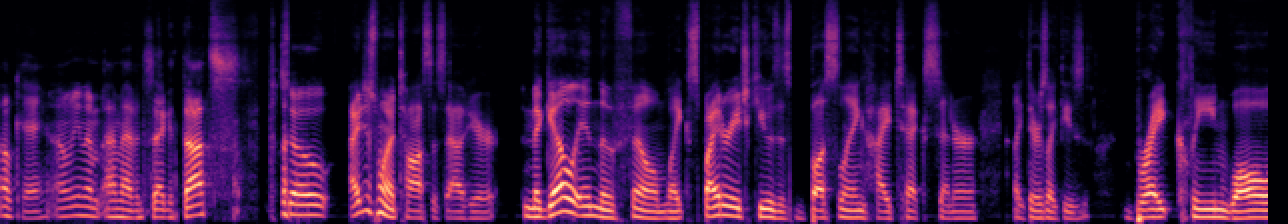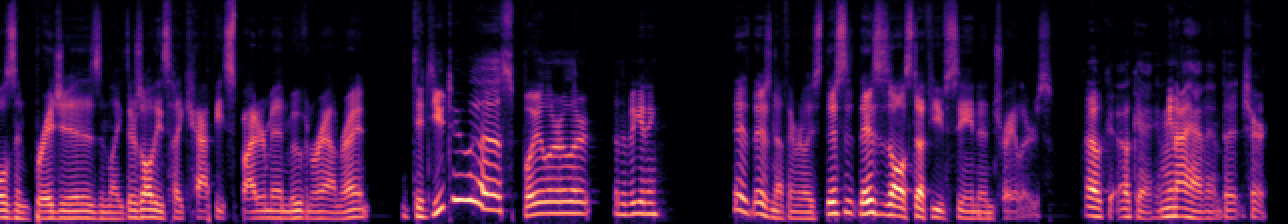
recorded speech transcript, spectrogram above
okay, I mean, I'm I'm having second thoughts. so I just want to toss this out here. Miguel in the film, like Spider HQ is this bustling high tech center. Like there's like these bright, clean walls and bridges, and like there's all these like happy Spider Men moving around, right? Did you do a spoiler alert at the beginning? There's, there's nothing really. This is this is all stuff you've seen in trailers. Okay, okay. I mean, I haven't, but sure.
